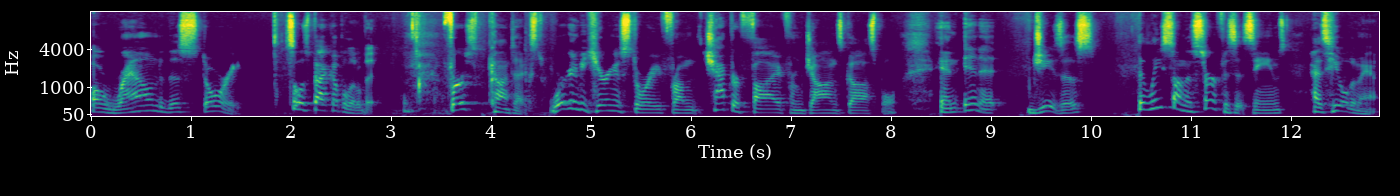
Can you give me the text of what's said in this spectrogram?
around this story. So let's back up a little bit. First, context. We're going to be hearing a story from chapter 5 from John's Gospel. And in it, Jesus, at least on the surface it seems, has healed a man.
